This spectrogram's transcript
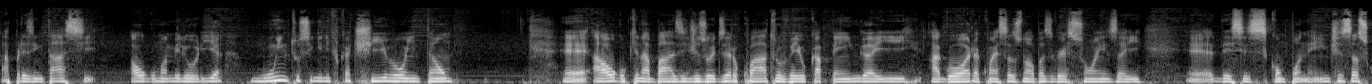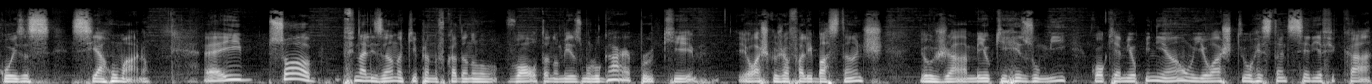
apresentasse alguma melhoria muito significativa ou então é algo que na base 1804 veio capenga e agora com essas novas versões aí é, desses componentes as coisas se arrumaram. É, e só finalizando aqui para não ficar dando volta no mesmo lugar, porque eu acho que eu já falei bastante eu já meio que resumi qual que é a minha opinião e eu acho que o restante seria ficar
